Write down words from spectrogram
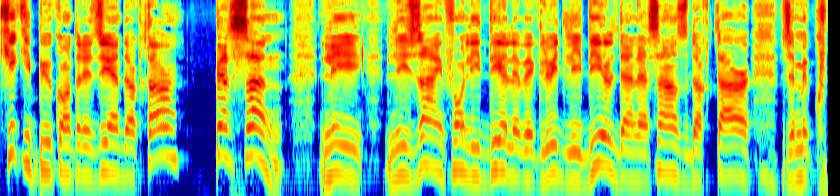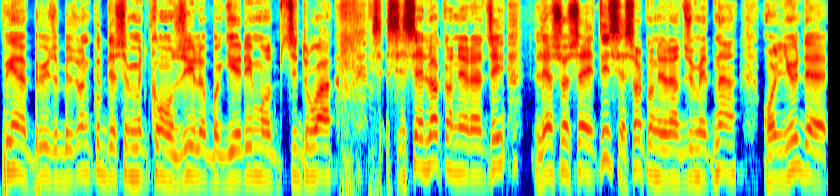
qui qui peut contredire un docteur? Personne. Les, les gens, ils font les deals avec lui, les deals dans le sens docteur. Vous me couper un peu, j'ai besoin de coupe de semaines de congé, là, pour guérir mon petit droit. C'est là qu'on est rendu. La société, c'est ça qu'on est rendu maintenant. Au lieu de,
